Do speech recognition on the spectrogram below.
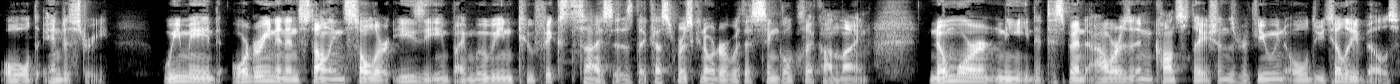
old industry. We made ordering and installing solar easy by moving to fixed sizes that customers can order with a single click online. No more need to spend hours in consultations reviewing old utility bills.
